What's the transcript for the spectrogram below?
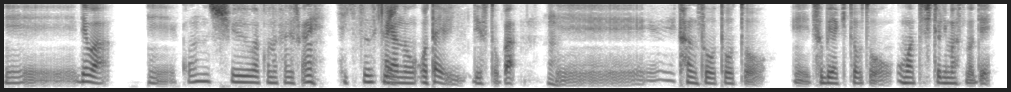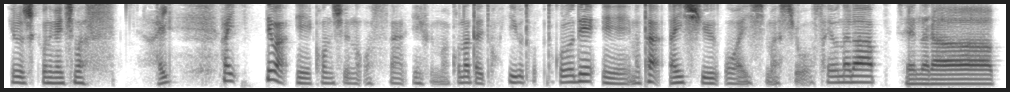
えー、では、えー、今週はこんな感じですかね。引き続き、はいあの、お便りですとか、うんえー、感想等々、えー、つぶやき等々お待ちしておりますので、よろしくお願いします。はい。はい。では、えー今週のおっさん F、まあ、このあたりというところで、えーまた来週お会いしましょう。さようなら。さよなら。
